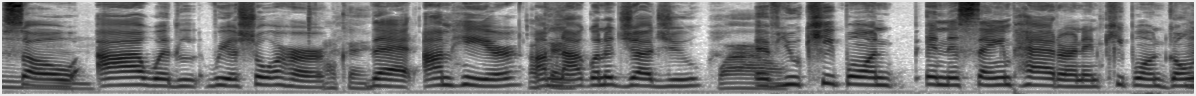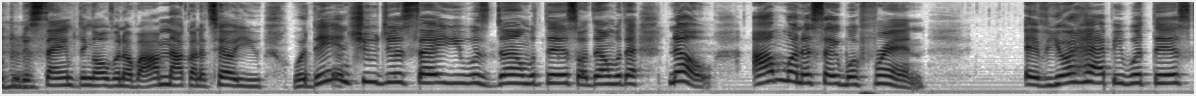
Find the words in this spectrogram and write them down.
So I would reassure her Okay. that I'm here. Okay. I'm not going to judge you. Wow. If you keep on in this same pattern and keep on going through the mm-hmm. same thing over and over, I'm not going to tell you, well, didn't you just say you was done with this or done with that? No, I'm going to say, well, friend, if you're happy with this,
